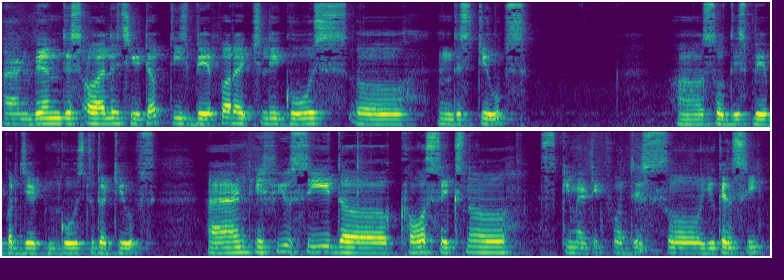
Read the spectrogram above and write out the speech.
And when this oil is heat up this vapor actually goes uh, in these tubes. Uh, so this vapor jet goes to the tubes. And if you see the cross sectional schematic for this so you can see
